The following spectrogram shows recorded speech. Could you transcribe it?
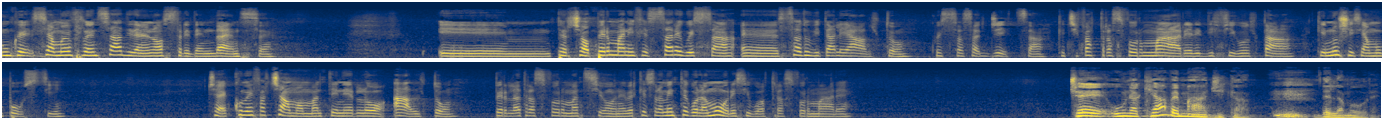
Comunque siamo influenzati dalle nostre tendenze. E, mm, perciò per manifestare questo eh, stato vitale alto, questa saggezza che ci fa trasformare le difficoltà che noi ci siamo posti, cioè come facciamo a mantenerlo alto per la trasformazione? Perché solamente con l'amore si può trasformare. C'è una chiave magica dell'amore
